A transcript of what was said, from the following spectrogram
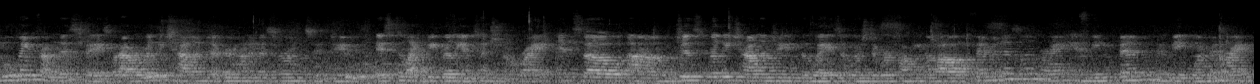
moving from this space, what I would really challenge everyone in this room to do is to like be really intentional, right? And so um, just really challenging the ways in which that we're talking about feminism, right? And being femme and being women, right?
